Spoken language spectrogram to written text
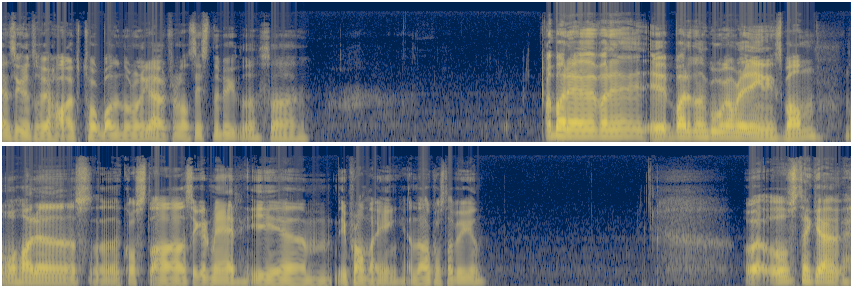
Eneste grunn til at vi har togbane i Nord-Norge, er jo for nazistene bygde det, så bare, bare, eh, bare den gode gamle Ringeriksbanen. Nå har det kosta sikkert mer i, eh, i, planlegging enn det har kosta byggen. Og, og, så tenker jeg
